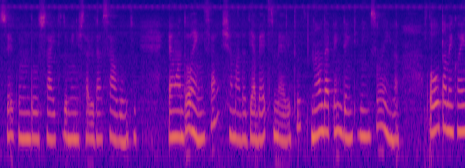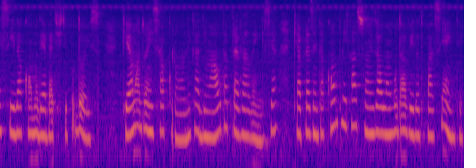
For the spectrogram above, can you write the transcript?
segundo o site do Ministério da Saúde, é uma doença chamada diabetes mellitus não dependente de insulina, ou também conhecida como diabetes tipo 2, que é uma doença crônica de uma alta prevalência que apresenta complicações ao longo da vida do paciente.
